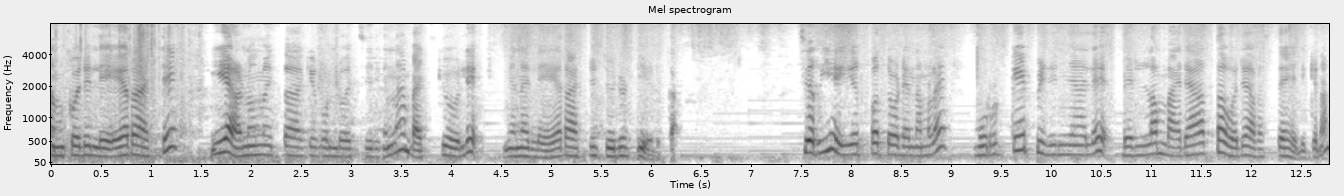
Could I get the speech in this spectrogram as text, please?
നമുക്കൊരു ലെയറായിട്ട് ഈ അണുമുക്തമാക്കി കൊണ്ടുവച്ചിരിക്കുന്ന വയ്ക്കോൽ ഇങ്ങനെ ലെയറാക്കി ചുരുട്ടിയെടുക്കാം. ചെറിയ ഈർപ്പത്തോടെ നമ്മൾ മുറുക്കെ പിഴിഞ്ഞാൽ വെള്ളം വരാത്ത ഒരു അവസ്ഥയായിരിക്കണം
